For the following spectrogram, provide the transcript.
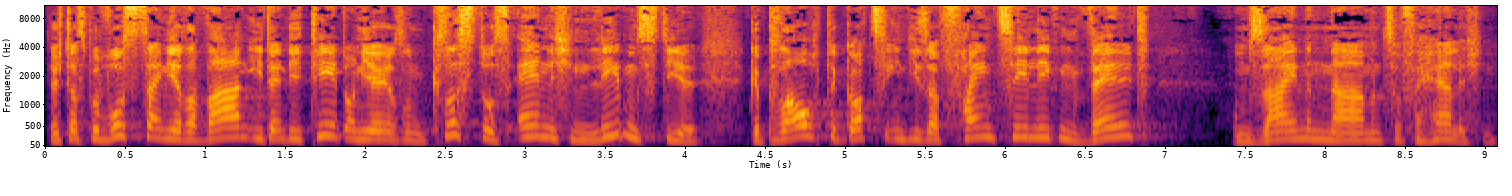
Durch das Bewusstsein ihrer wahren Identität und ihrem Christus-ähnlichen Lebensstil gebrauchte Gott sie in dieser feindseligen Welt, um seinen Namen zu verherrlichen.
